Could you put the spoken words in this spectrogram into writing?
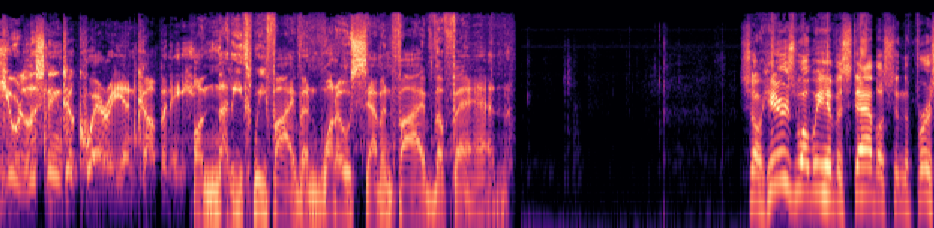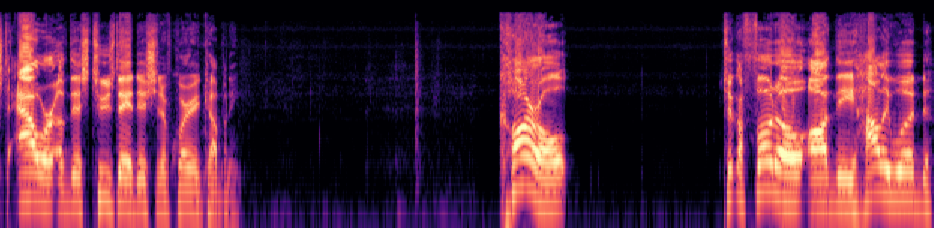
You're listening to Query and Company on 93.5 and 107.5 The Fan. So here's what we have established in the first hour of this Tuesday edition of Query and Company. Carl took a photo on the Hollywood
